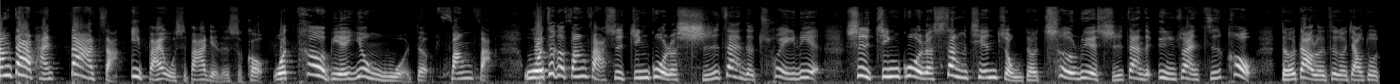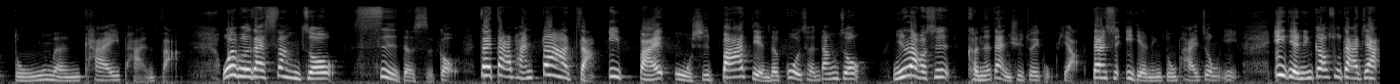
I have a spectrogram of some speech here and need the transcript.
当大盘大涨一百五十八点的时候，我特别用我的方法。我这个方法是经过了实战的淬炼，是经过了上千种的策略实战的运算之后，得到了这个叫做独门开盘法。我有没有在上周四的时候，在大盘大涨一百五十八点的过程当中？你老师可能带你去追股票，但是一点零独排众议，一点零告诉大家，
